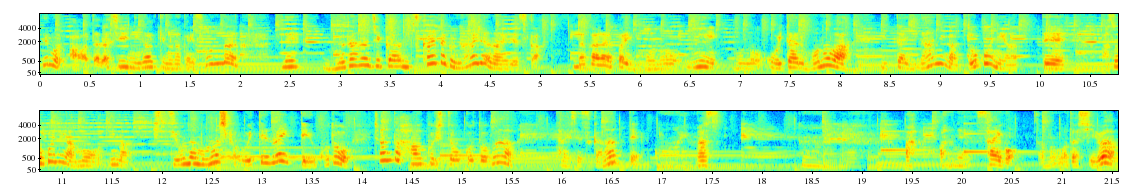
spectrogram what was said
でも慌ただしい2学期の中にそんなね無駄な時間使いたくないじゃないですか。だからやっぱり物に物置いてあるものは一体何がどこにあってあそこにはもう今必要なものしか置いてないっていうことをちゃんと把握しておくことが大切かなって思います。うん、ああのね最後あの私は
